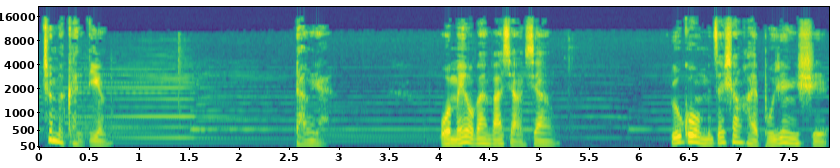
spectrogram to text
这么肯定。当然，我没有办法想象，如果我们在上海不认识，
